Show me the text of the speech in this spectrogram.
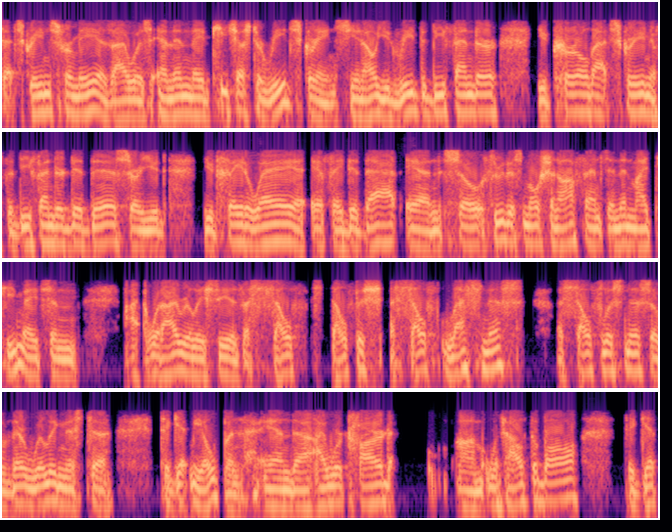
set screens for me as I was, and then they'd teach us to read screens. You know, you'd read the defender, you'd curl that screen if the defender did this, or you'd you'd fade away if they did that. And so through this motion offense, and then my teammates, and I, what I really see is a self selfish, a selflessness a selflessness of their willingness to to get me open. And uh, I worked hard um, without the ball to get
